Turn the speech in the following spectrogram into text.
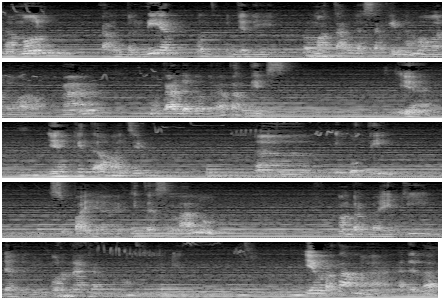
Namun kalau berniat untuk menjadi rumah tangga sakinah mawadah warahmah, maka ada beberapa tips ya yang kita wajib uh, ikuti supaya kita selalu memperbaiki dan menyempurnakan. Yang pertama adalah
